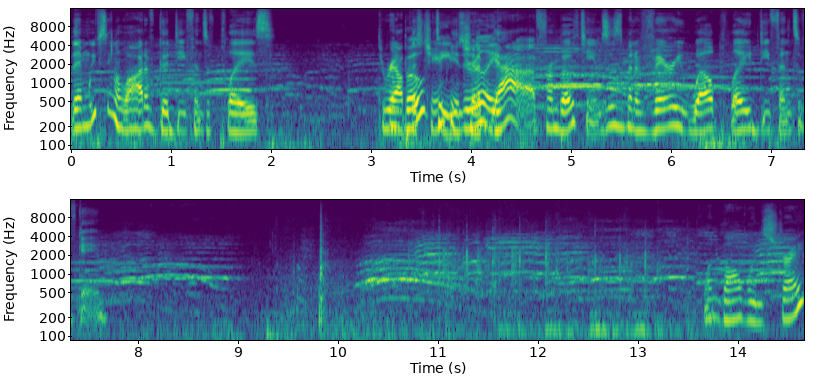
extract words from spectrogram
them, we've seen a lot of good defensive plays throughout both this championship. Teams, really. Yeah, from both teams. This has been a very well played defensive game. One ball, one strike.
